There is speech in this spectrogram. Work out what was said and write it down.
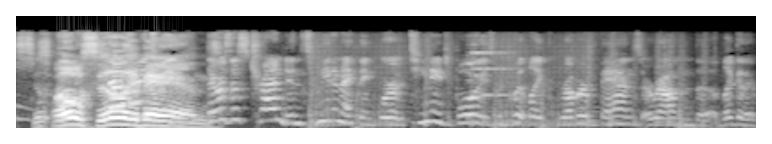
Silly- oh, silly That reminds me, bands. There was this trend in Sweden, I think, where teenage boys would put like rubber bands around the leg of their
